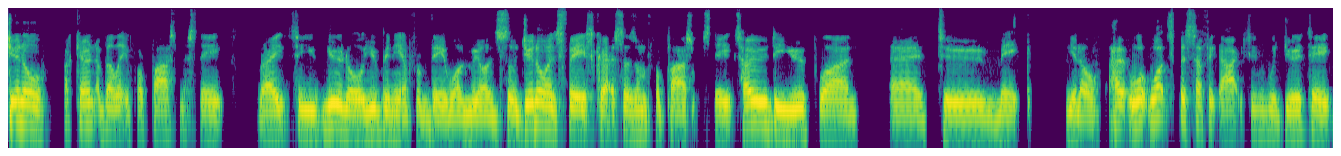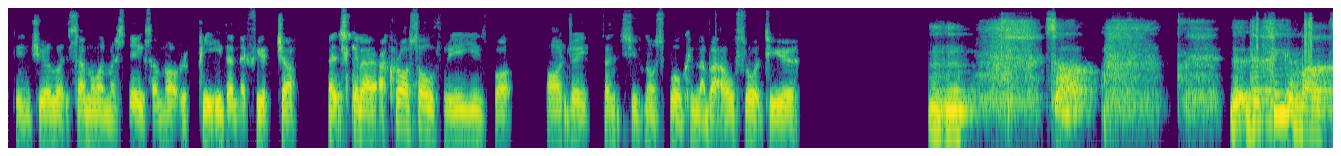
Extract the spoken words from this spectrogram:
Juno accountability for past mistakes? Right. So you, you know you've been here from day one, we So Juno has faced criticism for past mistakes? How do you plan uh, to make you know how, what, what specific action would you take to ensure that similar mistakes are not repeated in the future? It's of across all three of you, but Andre, since you've not spoken about, I'll throw it to you. Mm-hmm. So the, the thing about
